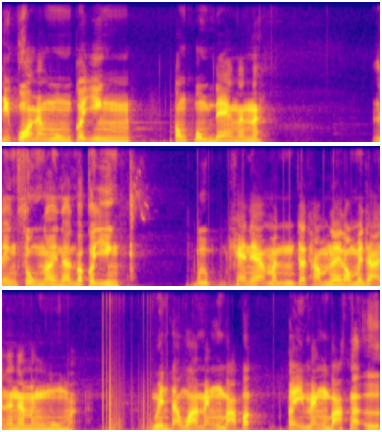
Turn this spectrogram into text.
ที่กลัวแมงมุมก็ยิงตรงปุ่มแดงนั้นนะเล็งสูงหน่อยนะแล้วก็ยิงปึ๊บแค่เนี้ยมันจะทำอะไรเราไม่ได้แล้วนะแมงมุมอะ เว้นแต่ว่าแม่งบัฟอะเอ้ยแม่งบักอะเออ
